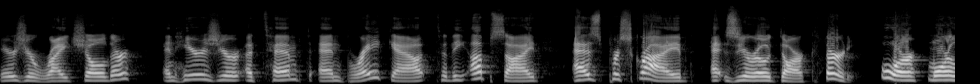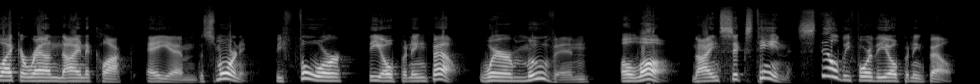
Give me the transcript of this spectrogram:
Here's your right shoulder, and here's your attempt and breakout to the upside as prescribed at zero dark 30, or more like around 9 o'clock a.m. this morning, before the opening bell. We're moving along. 916, still before the opening bell.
